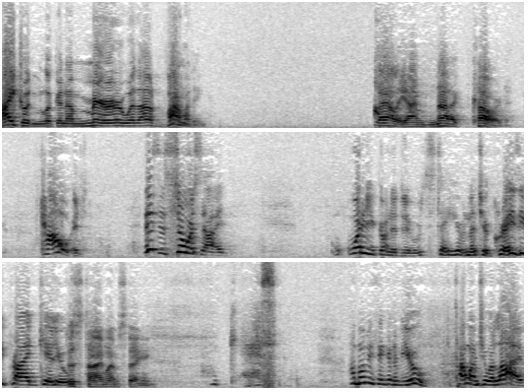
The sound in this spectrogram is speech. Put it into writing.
I couldn't look in a mirror without vomiting. Sally, I'm not a coward. Coward? This is suicide. What are you going to do? Stay here and let your crazy pride kill you? This time I'm staying. Oh, Cass. I'm only thinking of you. I want you alive.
